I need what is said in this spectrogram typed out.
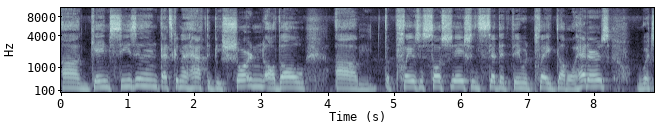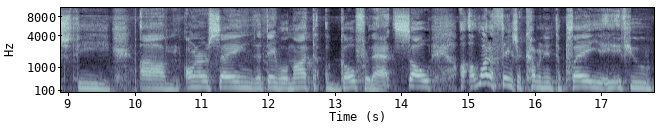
uh, game season, that's going to have to be shortened, although um, the Players Association said that they would play double headers, which the um, owner is saying that they will not go for that. So a, a, lot of things are coming into play. If you,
